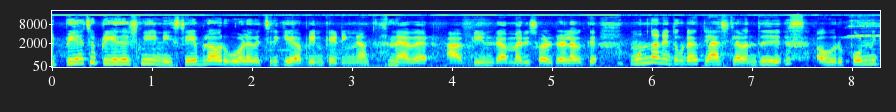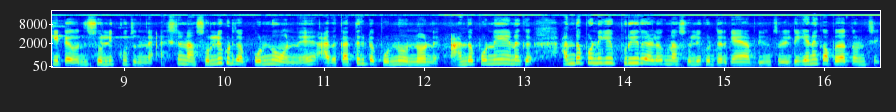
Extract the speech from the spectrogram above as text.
இப்போயாச்சும் பிரியதர்ஷினி நீ ஸ்டேபிளாக ஒரு கோலை வச்சிருக்கே அப்படின்னு கேட்டிங்கன்னா நெவர் அப்படின்ற மாதிரி சொல்கிற அளவுக்கு. முந்தா நேற்று கூட கிளாஸில் வந்து ஒரு பொண்ணுக்கிட்ட வந்து சொல்லி கொடுத்துருந்தேன். ஆக்சுவலாக நான் சொல்லி கொடுத்த பொண்ணு ஒன்று அதை கற்றுக்கிட்ட பொண்ணு இன்னொன்று அந்த பொண்ணையே எனக்கு அந்த பொண்ணுக்கே புரியுற அளவுக்கு நான் சொல்லி கொடுத்துருக்கேன் அப்படின்னு சொல்லிட்டு எனக்கு அப்போ தான் தோணுச்சு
